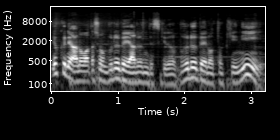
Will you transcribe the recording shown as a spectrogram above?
よくねあの私もブルーベやるんですけどブルーベの時に、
